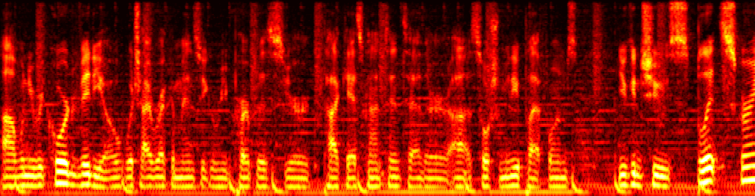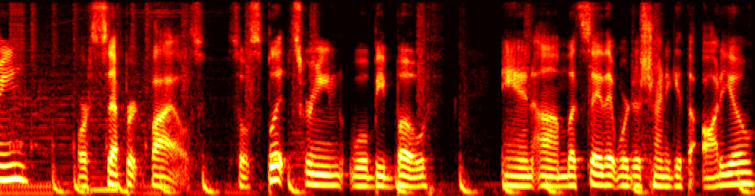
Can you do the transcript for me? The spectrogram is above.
uh, when you record video, which I recommend so you can repurpose your podcast content to other uh, social media platforms, you can choose split screen or separate files. So split screen will be both. And um, let's say that we're just trying to get the audio.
